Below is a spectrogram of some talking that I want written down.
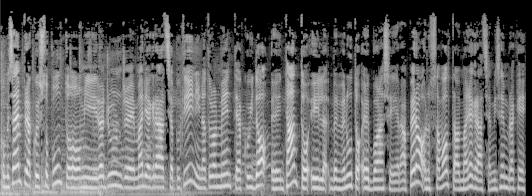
Come sempre a questo punto mi raggiunge Maria Grazia Putini, naturalmente a cui do eh, intanto il benvenuto e buonasera, però stavolta Maria Grazia mi sembra che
